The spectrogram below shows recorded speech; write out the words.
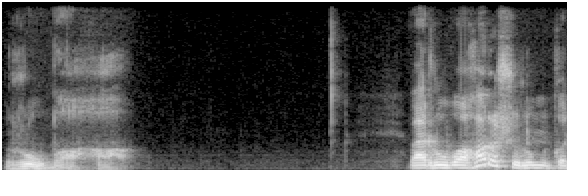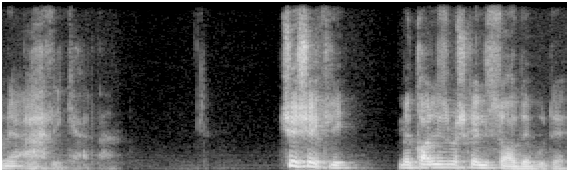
روباها. و روباها رو شروع می‌کنه اهلی کردن. چه شکلی؟ مکانیزمش خیلی ساده بوده.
